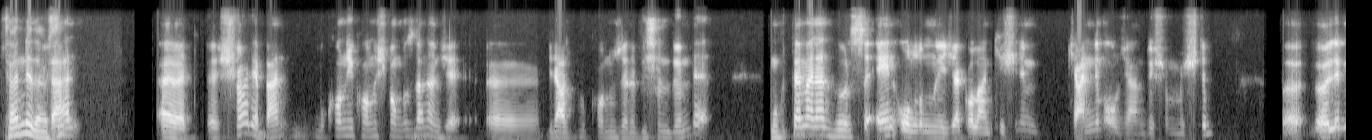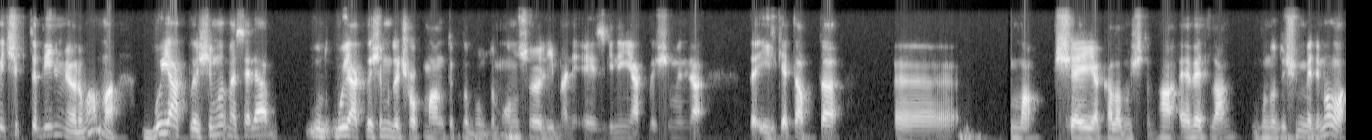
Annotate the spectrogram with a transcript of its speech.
Sen ne dersin? Ben evet e, şöyle ben bu konuyu konuşmamızdan önce e, biraz bu konu üzerine düşündüğümde muhtemelen hırsı en olumlayacak olan kişinin kendim olacağını düşünmüştüm. Öyle mi çıktı bilmiyorum ama bu yaklaşımı mesela bu, bu yaklaşımı da çok mantıklı buldum. Onu söyleyeyim hani Ezgi'nin yaklaşımıyla da ilk etapta e, şey yakalamıştım. Ha evet lan bunu düşünmedim ama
